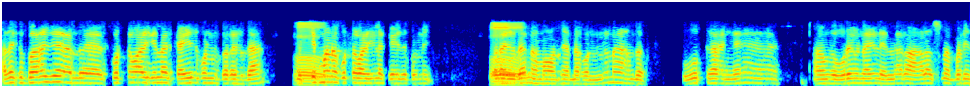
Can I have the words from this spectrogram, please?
அதுக்கு பிறகு அந்த குற்றவாளிகள்லாம் கைது பண்ண பிறகுதான் முக்கியமான குற்றவாளிகளை கைது பண்ணி பிறகுதான் நம்ம வந்து என்ன பண்ணணும்னா அந்த ஊர்க்காரங்க அவங்க உறவினர்கள் எல்லாரும் ஆலோசனை பண்ணி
